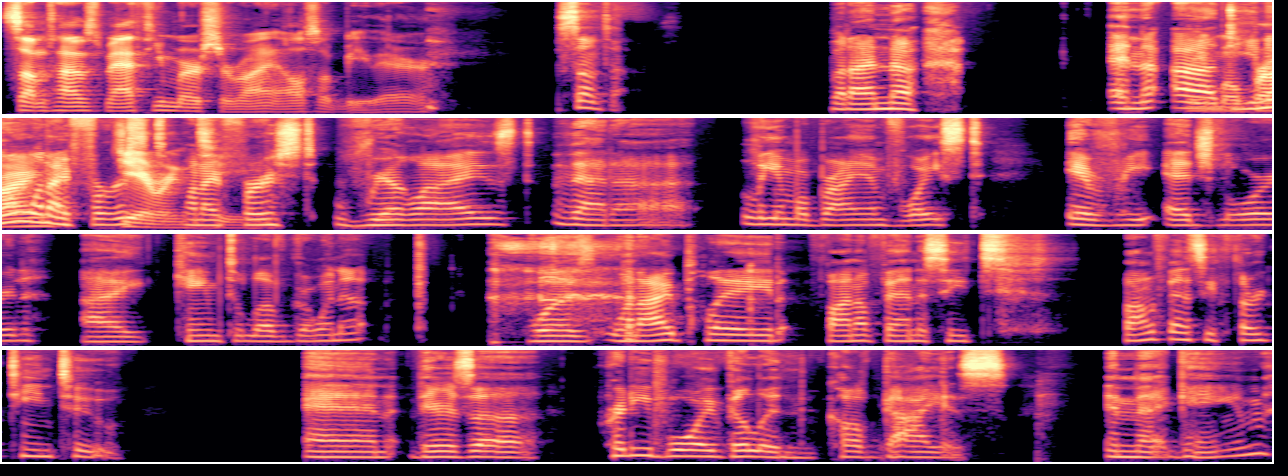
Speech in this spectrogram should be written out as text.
Sometimes Matthew Mercer might also be there. sometimes. But I know and uh do you know when I first when I first realized that uh Liam O'Brien voiced every edge lord I came to love growing up was when I played Final Fantasy t- Final Fantasy 13 2 and there's a pretty boy villain called Gaius in that game.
